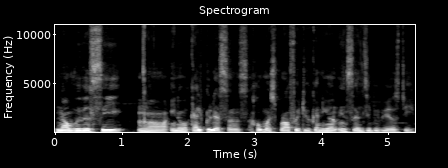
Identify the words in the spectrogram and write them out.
now we will see uh, in our calculations how much profit you can earn in SellGBPUSD.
